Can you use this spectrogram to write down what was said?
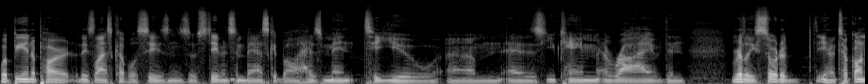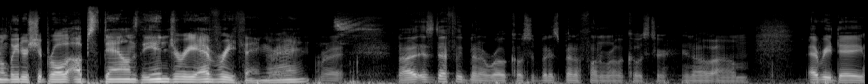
what being a part of these last couple of seasons of Stevenson basketball has meant to you um, as you came, arrived, and really sort of you know took on a leadership role, ups, downs, the injury, everything, right? Right. No, it's definitely been a roller coaster, but it's been a fun roller coaster. You know. Um, every day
